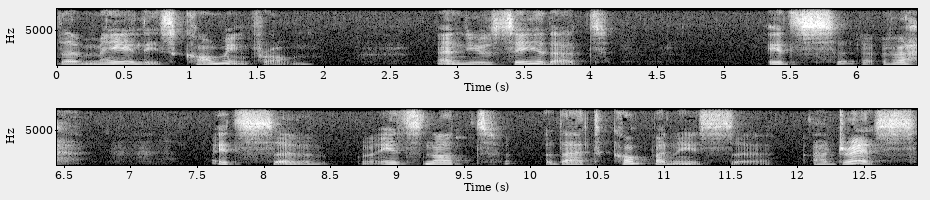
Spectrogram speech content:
the mail is coming from. And you see that it's it's uh, it's not that company's uh, address.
